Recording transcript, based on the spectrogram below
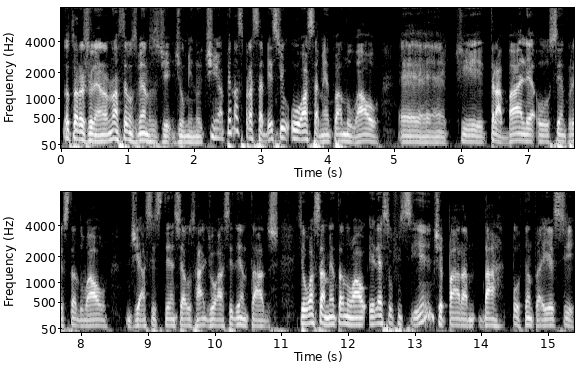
Doutora Juliana, nós temos menos de, de um minutinho, apenas para saber se o orçamento anual é, que trabalha o Centro Estadual de Assistência aos Radioacidentados, se o orçamento anual ele é suficiente para dar, portanto, a esse,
